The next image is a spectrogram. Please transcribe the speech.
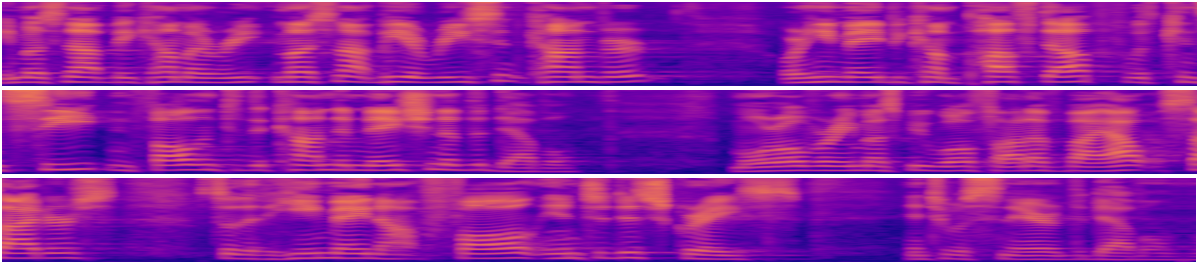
He must not, become a re- must not be a recent convert, or he may become puffed up with conceit and fall into the condemnation of the devil. Moreover, he must be well thought of by outsiders so that he may not fall into disgrace, into a snare of the devil.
